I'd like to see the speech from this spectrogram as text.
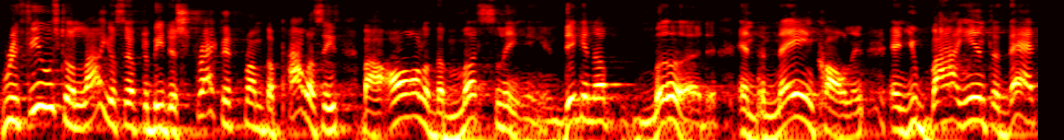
Refuse to allow yourself to be distracted from the policies by all of the mudslinging and digging up mud and the name calling, and you buy into that,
